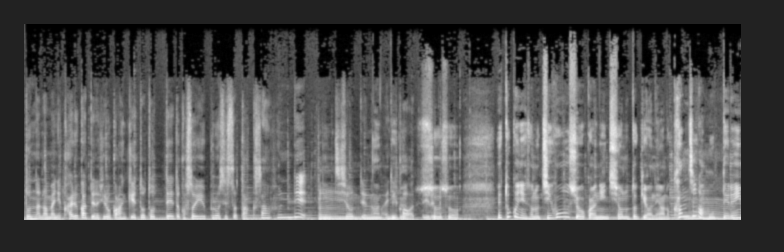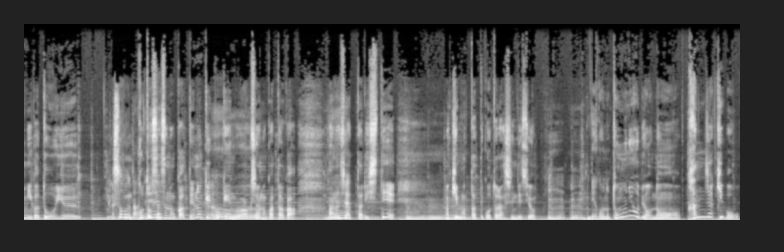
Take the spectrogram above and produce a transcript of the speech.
どんな名前に変えるかっていうのを広くアンケートを取ってとかそういうプロセスをたくさん踏んで認知症っていう名前に変わっているそうそう。で特にその地方省から認知症の時はねあの漢字が持ってる意味がどういううだねことを指すのかっていうのを結構言語学者の方が話し合ったりして、あ決まったってことらしいんですよ。でこの糖尿病の患者規模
